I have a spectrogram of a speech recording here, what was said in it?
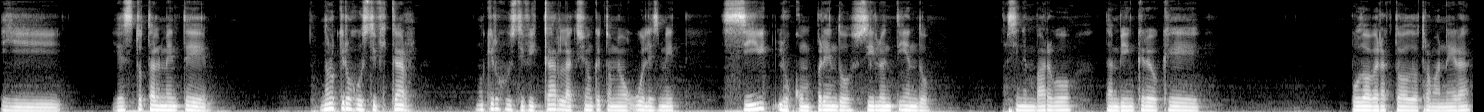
Y, y es totalmente... No lo quiero justificar. No quiero justificar la acción que tomó Will Smith. Sí lo comprendo, sí lo entiendo. Sin embargo, también creo que pudo haber actuado de otra manera.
